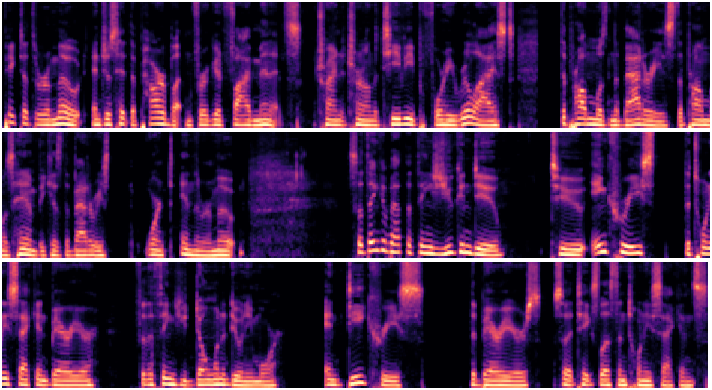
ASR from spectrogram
picked up the remote, and just hit the power button for a good five minutes, trying to turn on the TV before he realized the problem wasn't the batteries. The problem was him because the batteries weren't in the remote. So think about the things you can do to increase the 20 second barrier for the things you don't want to do anymore and decrease the barriers so it takes less than 20 seconds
